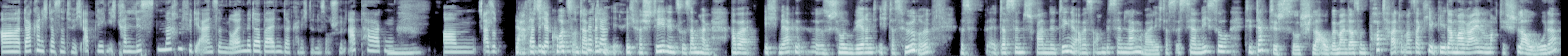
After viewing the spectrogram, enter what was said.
Äh, da kann ich das natürlich ablegen. Ich kann Listen machen für die einzelnen neuen Mitarbeiter. Da kann ich dann das auch schön abhaken. Mhm. Ähm, also Darf also ich dich kurz unterbrechen? Ja. Ich verstehe den Zusammenhang, aber ich merke äh, schon, während ich das höre, das, äh, das sind spannende Dinge, aber es ist auch ein bisschen langweilig. Das ist ja nicht so didaktisch so schlau, wenn man da so einen Pott hat und man sagt, hier, geh da mal rein und mach dich schlau, oder?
